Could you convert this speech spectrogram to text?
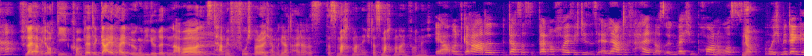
Vielleicht hat mich auch die komplette Geilheit irgendwie geritten, aber Mhm. es tat mir furchtbar leid. Ich habe mir gedacht, Alter, das, das macht man nicht. Das macht man einfach nicht. Ja, und gerade das ist dann auch häufig dieses erlernte Verhalten aus irgendwelchen Pornos, Ja. wo ich mir denke,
